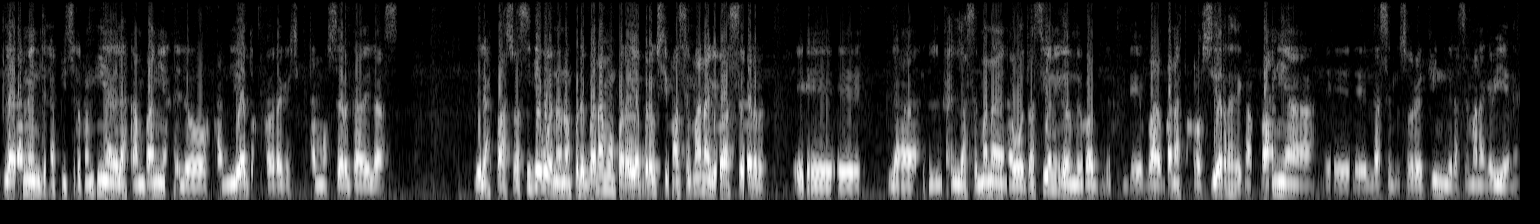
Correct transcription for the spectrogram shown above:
claramente la fisonomía de las campañas de los candidatos, ahora que ya estamos cerca de las, de las pasos. Así que bueno, nos preparamos para la próxima semana que va a ser la, semana de la votación y donde van a estar los cierres de campaña eh, sobre el fin de la semana que viene.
